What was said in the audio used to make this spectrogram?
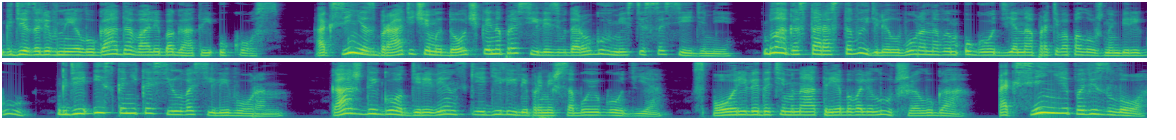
где заливные луга давали богатый укос. Аксинья с братичем и дочкой напросились в дорогу вместе с соседями. Благо староста выделил Вороновым угодья на противоположном берегу, где искони косил Василий Ворон. Каждый год деревенские делили промеж собой угодья. Спорили до темна, требовали лучшие луга. Аксинье повезло.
